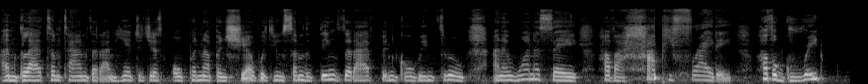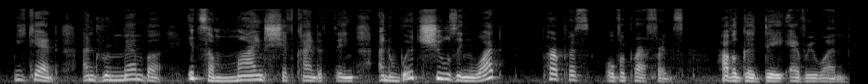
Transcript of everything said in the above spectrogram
I'm glad sometimes that I'm here to just open up and share with you some of the things that I've been going through. And I want to say, have a happy Friday. Have a great weekend. And remember, it's a mind shift kind of thing. And we're choosing what? Purpose over preference. Have a good day, everyone.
